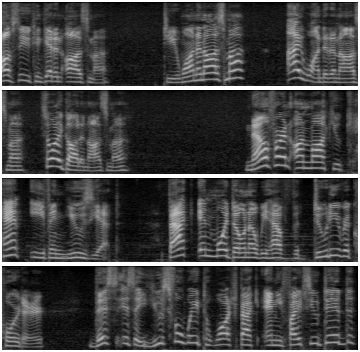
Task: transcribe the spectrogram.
Also, you can get an Ozma. Do you want an Ozma? I wanted an Ozma, so I got an Ozma. Now for an unlock you can't even use yet. Back in Mor Dhona, we have the Duty Recorder. This is a useful way to watch back any fights you did,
